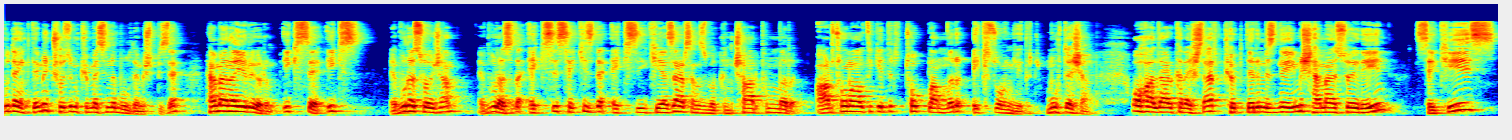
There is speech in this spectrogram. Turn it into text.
Bu denklemin çözüm kümesini bul demiş bize. Hemen ayırıyorum. x'e x. E burası hocam. E burası da eksi 8 ile eksi 2 yazarsanız bakın çarpımları artı 16 gelir. Toplamları eksi 10 gelir. Muhteşem. O halde arkadaşlar köklerimiz neymiş hemen söyleyin. 8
